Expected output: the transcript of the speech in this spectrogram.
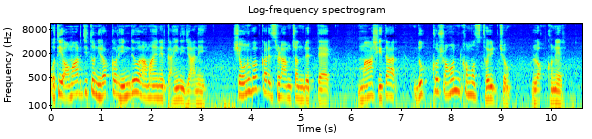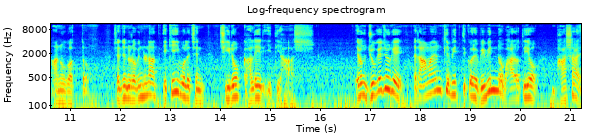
অতি অমার্জিত নিরক্ষর হিন্দুও রামায়ণের কাহিনী জানে। সে অনুভব করে শ্রীরামচন্দ্রের ত্যাগ। মা সীতার দুঃখ সহনক্ষম স্থৈর্য লক্ষণের আনুগত্য। সেজন্য রবীন্দ্রনাথ একেই বলেছেন চিরকালের ইতিহাস। এবং যুগে যুগে রামায়ণকে ভিত্তি করে বিভিন্ন ভারতীয় ভাষায়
